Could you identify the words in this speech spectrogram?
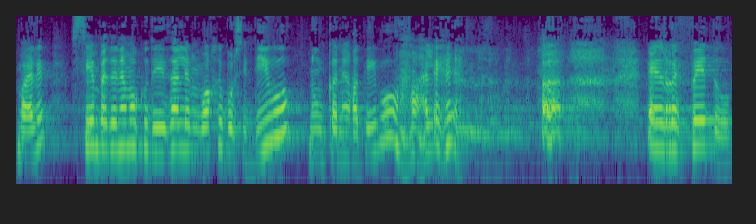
¿Vale? Siempre tenemos que utilizar lenguaje positivo, nunca negativo, ¿vale? El respeto.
